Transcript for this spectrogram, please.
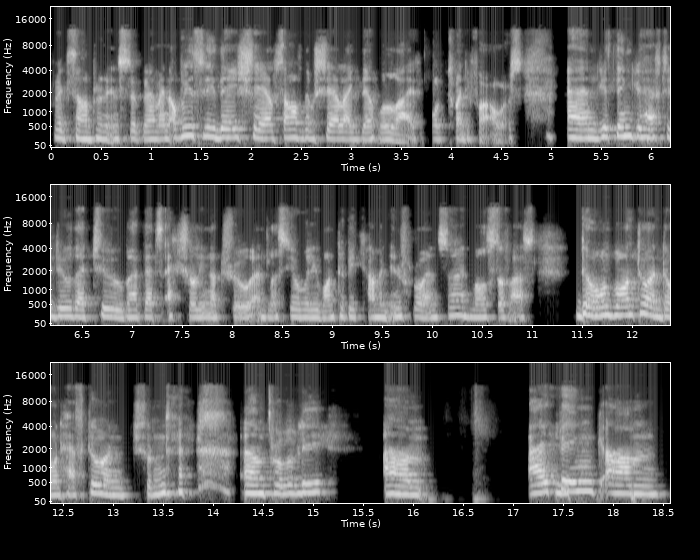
for example, on Instagram, and obviously they share, some of them share like their whole life or 24 hours. And you think you have to do that too, but that's actually not true unless you really want to become an influencer. And most of us don't want to and don't have to and shouldn't um, probably. Um, I think, um,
